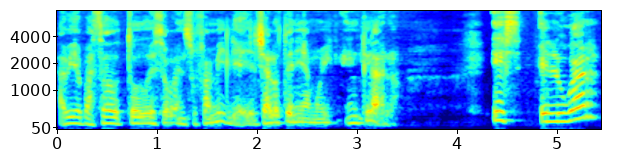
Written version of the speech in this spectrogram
había pasado todo eso en su familia, y él ya lo tenía muy en claro. Es el lugar,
